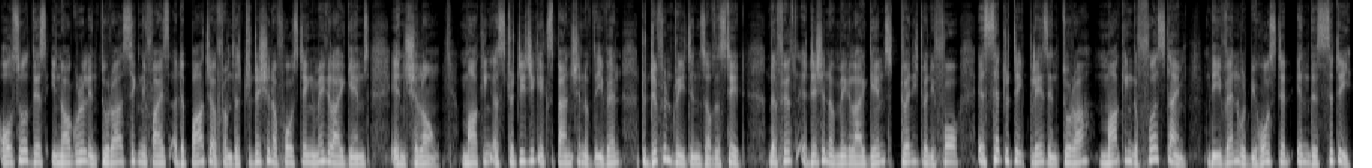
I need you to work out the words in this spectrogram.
Also, this inaugural in Tura signifies a departure from the tradition of hosting Meghalaya Games in Shillong, marking a strategic expansion of the event to different regions of the state. The fifth edition of Meghalaya Games 2024 is set to take place in Tura, marking the first time the event will be hosted in this city.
